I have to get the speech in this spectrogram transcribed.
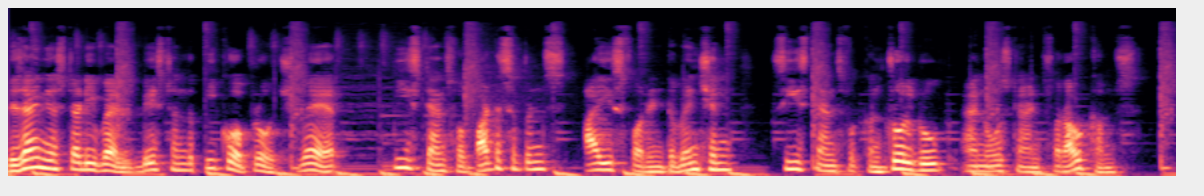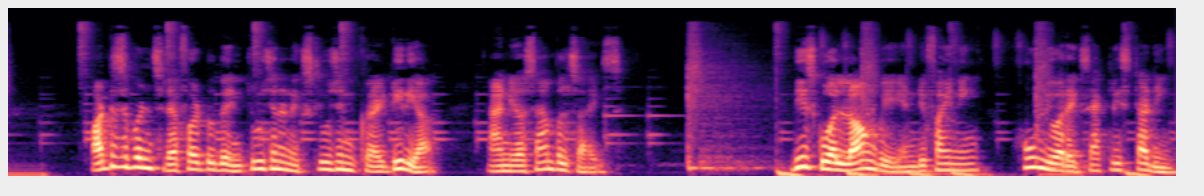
Design your study well based on the PICO approach, where P stands for participants, I is for intervention, C stands for control group, and O stands for outcomes. Participants refer to the inclusion and exclusion criteria and your sample size. These go a long way in defining whom you are exactly studying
